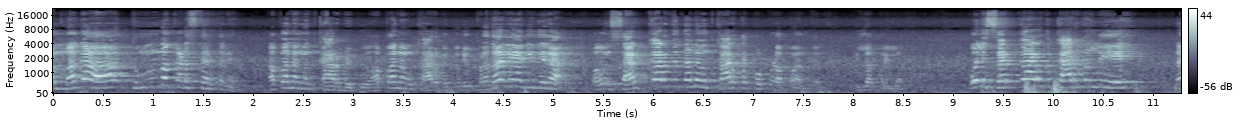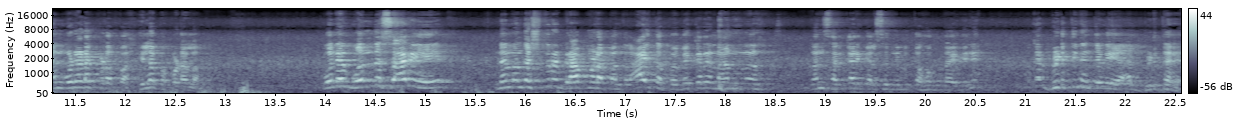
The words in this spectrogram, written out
ಮಗ ತುಂಬ ಕಡಿಸ್ತಾ ಇರ್ತಾನೆ. ಅಪ್ಪ, ನಂಗೊಂದು ಕಾರ್ ಬೇಕು. ಅಪ್ಪ ನಂಗೆ ಕಾರ್ ಬೇಕು. ನೀವು ಪ್ರಧಾನಿ ಆಗಿದ್ದೀರಾ. ಅವನು ಸರ್ಕಾರದಿಂದಲೇ ಒಂದು ಕಾರ್ ತಕ್ಕೊಟ್ಬಿಡಪ್ಪ ಅಂತ. ಇಲ್ಲಪ್ಪ, ಇಲ್ಲ. ಒಲಿ ಸರ್ಕಾರದ ಕಾರ್ನಲ್ಲಿ ನನ್ಗೆ ಓಡಾಡಕ್ ಕೊಡಪ್ಪ ಇಲ್ಲಪ್ಪ, ಕೊಡಲ್ಲ. ಕೊನೆಗೆ ಒಂದು ಸಾರಿ ನನ್ನೊಂದಷ್ಟು ದೂರ ಡ್ರಾಪ್ ಮಾಡಪ್ಪ ಅಂದ್ರೆ ಆಯ್ತಪ್ಪ, ಬೇಕಾದ್ರೆ ನಾನು ನನ್ನ ಸರ್ಕಾರಿ ಕೆಲಸದ ನಿಮಿತ್ತ ಹೋಗ್ತಾ ಇದ್ದೀನಿ. ಬೇಕಾದ್ರೆ ಬಿಡ್ತೀನಿ ಅಂತೇಳಿ ಅಲ್ಲಿ ಬಿಡ್ತಾರೆ.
